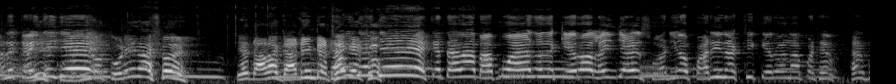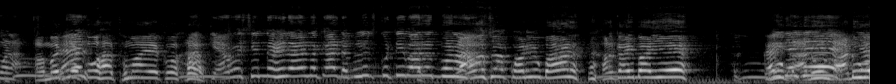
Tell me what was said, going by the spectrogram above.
અને કઈ દેજે તોડી નાખ્યો એ. દાડા ગાડીમાં બેઠો બેઠો. કે તારા બાપુ આયા તો કેરો લઈ જાય સોડિયો પાડી નાખી કેરો ના પઠે હરપણા અમે કે તું હાથમાં એક વખત. કેરોસીન નહીં લાવ્યો ને કા ડબલ સ્કૂટી બાર જ ભણા આવો છો કોળિયું બાણ હળગાઈ બાળીએ. કઈ દેજે ગાડું-?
